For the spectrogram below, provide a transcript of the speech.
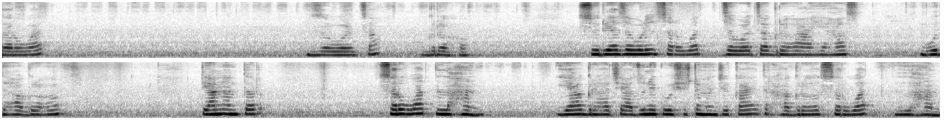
सर्वात जवळचा ग्रह. सूर्याजवळील सर्वात जवळचा ग्रह आहे हा बुध हा ग्रह. त्यानंतर सर्वात लहान या ग्रहाचे अजून एक वैशिष्ट्य म्हणजे काय? तर हा ग्रह सर्वात लहान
